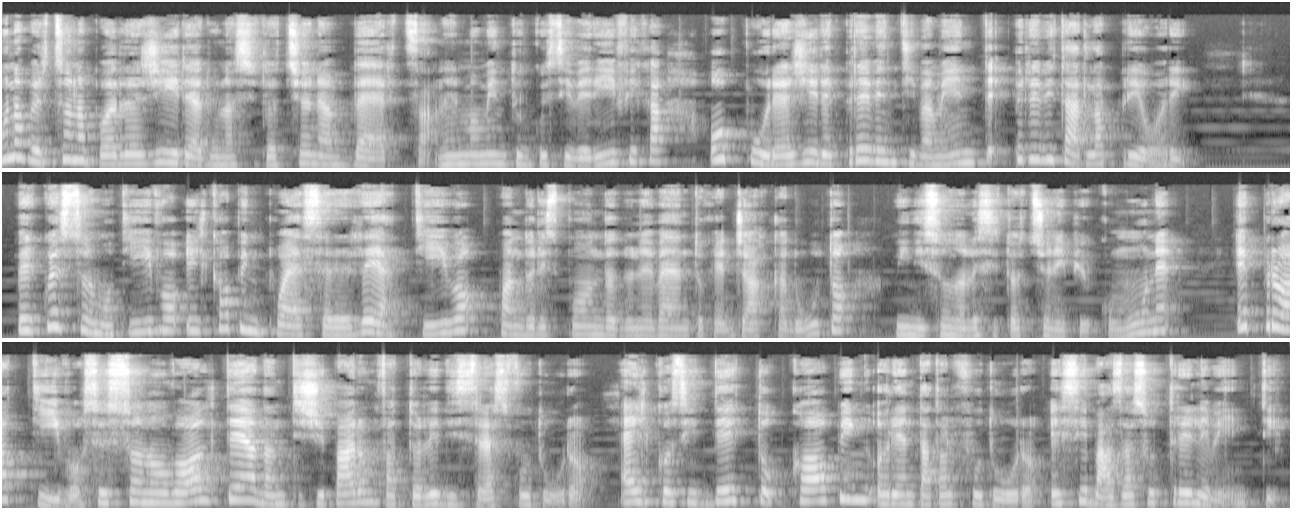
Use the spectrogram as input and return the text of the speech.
una persona può reagire ad una situazione avversa nel momento in cui si verifica oppure agire preventivamente per evitarla a priori. Per questo motivo il coping può essere reattivo quando risponde ad un evento che è già accaduto, quindi sono le situazioni più comuni, e proattivo se sono volte ad anticipare un fattore di stress futuro. È il cosiddetto coping orientato al futuro e si basa su tre elementi,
